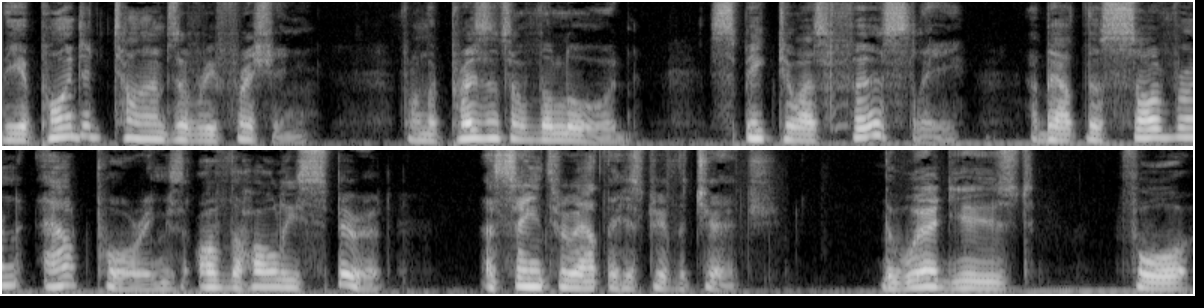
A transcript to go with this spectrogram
The appointed times of refreshing from the presence of the Lord speak to us firstly about the sovereign outpourings of the Holy Spirit as seen throughout the history of the Church. The word used for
